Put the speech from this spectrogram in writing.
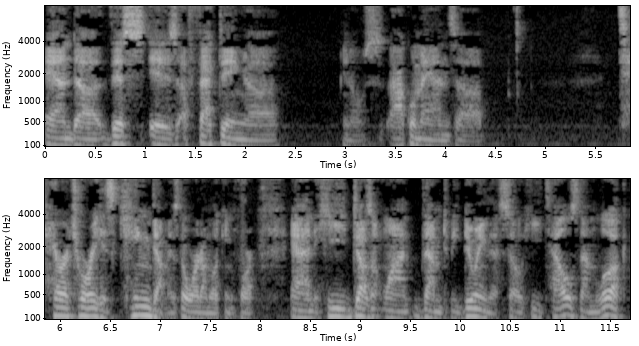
and uh, this is affecting you know Aquaman's territory, his kingdom is the word I'm looking for. And he doesn't want them to be doing this. So he tells them, look,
